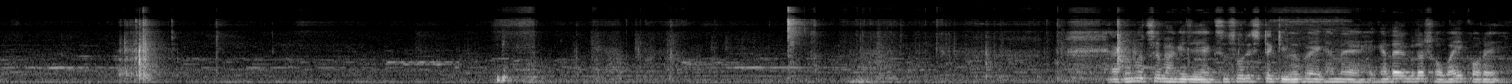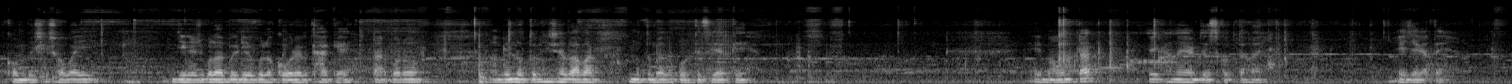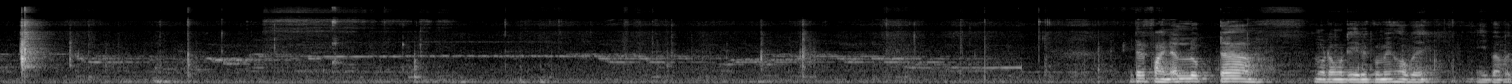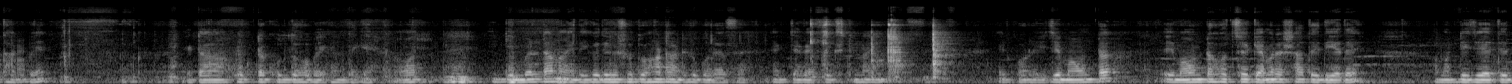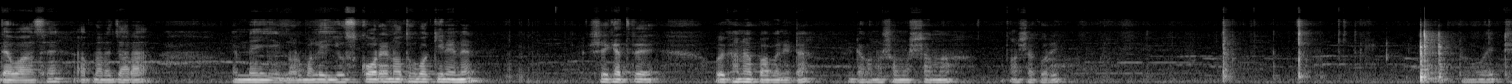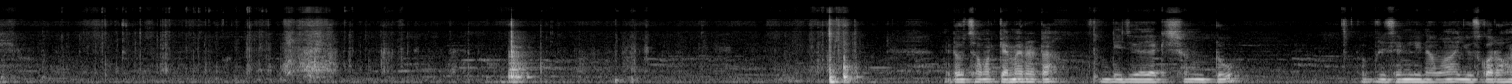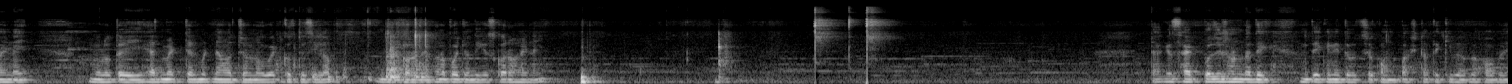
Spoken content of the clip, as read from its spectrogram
এখন হচ্ছে বাকি যে অ্যাক্সেসরিজটা কীভাবে এখানে এখানে এগুলো সবাই করে কম বেশি সবাই জিনিসগুলো, ভিডিওগুলো করে থাকে। তারপরও আমি নতুন হিসাবে আবার নতুনভাবে করতেছি আর কি। এই মাউন্টটা এখানে অ্যাডজাস্ট করতে হয়, এই জায়গাতে। এটার ফাইনাল লুকটা মোটামুটি এরকমই হবে, এইভাবে থাকবে। এটা হুকটা খুলতে হবে এখান থেকে। আমার গিম্বেলটা না, এদিকে ওদিকে শুধু হাঁটাহাঁটির উপরে আছে। এক জায়গায় ফিক্সড নাই। এরপরে এই যে মাউন্টটা এই মাউন্টটা হচ্ছে ক্যামেরার সাথে দিয়ে দেয়। আমার ডিজেতে দেওয়া আছে। আপনারা যারা এমনি নর্মালি ইউজ করেন অথবা কিনে নেন, সেক্ষেত্রে ওইখানেও পাবেন এটা। এটা কোনো সমস্যা না, আশা করি। ওয়েট এটা হচ্ছে আমার ক্যামেরাটা ডিজিআই অ্যাকশন টু রিসেন্টলি নেওয়া ইউজ করা হয় নাই। মূলত এই হেলমেট টেলমেট নেওয়ার জন্য ওয়েট করতেছিলাম। যার কারণে এখনও পর্যন্ত ইউজ করা হয় নাই। তাকে সাইড পজিশনটা দেখে দেখে নিতে হচ্ছে কম্পাসটাতে কীভাবে হবে।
